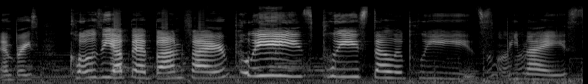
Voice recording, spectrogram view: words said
Embrace. Cozy up at bonfire. Please, please, Stella, please. Be nice.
